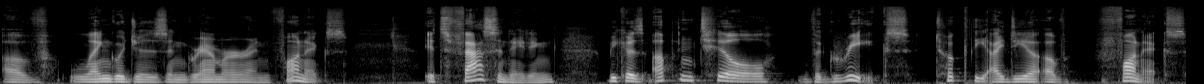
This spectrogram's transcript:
of languages and grammar and phonics, it's fascinating because up until the Greeks took the idea of phonics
